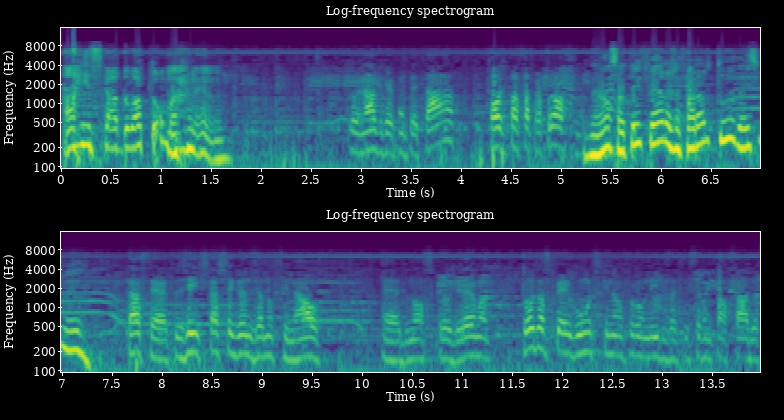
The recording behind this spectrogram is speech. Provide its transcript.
arriscado a tomar, né? Tornado quer completar? Pode passar para a próxima? Não, só tem fera, já falaram tudo, é isso mesmo. Tá certo. Gente, está chegando já no final é, do nosso programa. Todas as perguntas que não foram lidas aqui serão passadas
